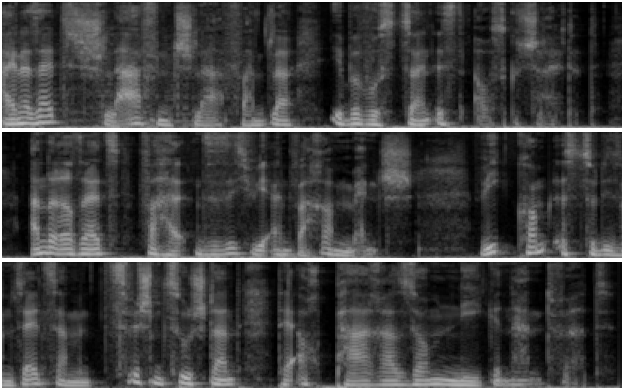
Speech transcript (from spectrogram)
Einerseits schlafen Schlafwandler, ihr Bewusstsein ist ausgeschaltet. Andererseits verhalten sie sich wie ein wacher Mensch. Wie kommt es zu diesem seltsamen Zwischenzustand, der auch Parasomnie genannt wird?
